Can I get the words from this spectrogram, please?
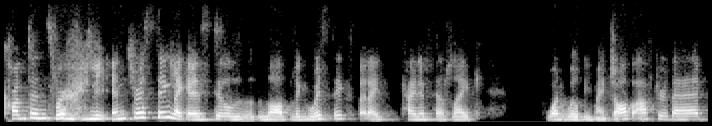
contents were really interesting. Like I still love linguistics, but I kind of felt like what will be my job after that?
